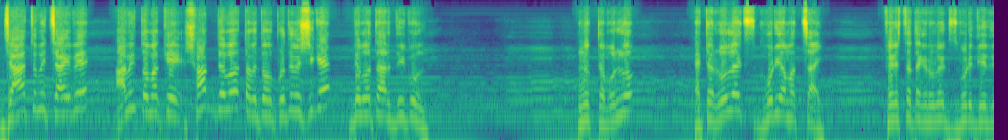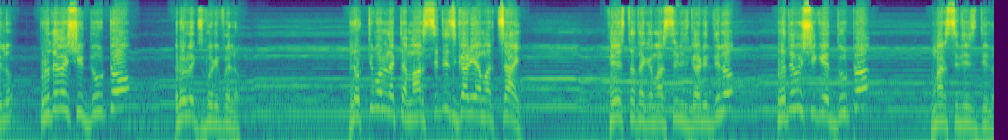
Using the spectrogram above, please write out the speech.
যা তুমি চাইবে, আমি তোমাকে সাথ দেব, তবে তোমার প্রতিবেশীকে দেব তার দ্বিগুণ। লোকটা বলল, একটা রোলেক্স ঘড়ি আমার চাই। ফেরেস্তা তাকে রোলেক্স ঘড়ি দিয়ে দিল। প্রতিবেশী দুটো রোলেক্স ঘড়ি পেল। লোকটি বলল, একটা মার্সিডিজ গাড়ি আমার চাই। ফেরেস্তা তাকে মার্সিডিজ গাড়ি দিল। প্রতিবেশীকে দুটো মার্সিডিজ দিল।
